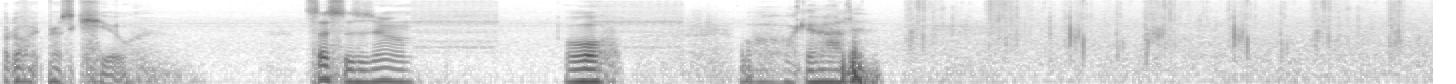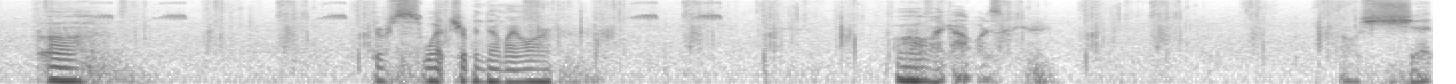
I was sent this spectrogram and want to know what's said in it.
What I press Q? It says to zoom. Oh. Oh god. Uh, there's sweat dripping down my arm. Oh my god, what is in here? Oh shit.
